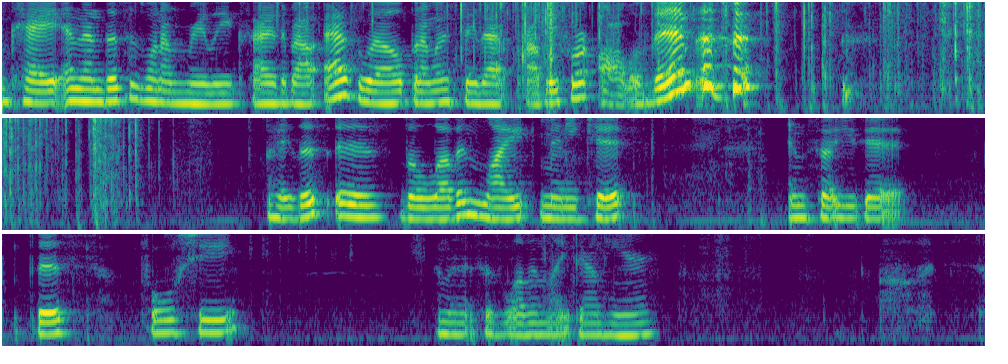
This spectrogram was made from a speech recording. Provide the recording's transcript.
Okay, and then this is one I'm really excited about as well, but I'm going to say that probably for all of them. okay, this is the Love and Light mini kit. And so you get this full sheet, and then it says Love and Light down here. Oh, that's so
